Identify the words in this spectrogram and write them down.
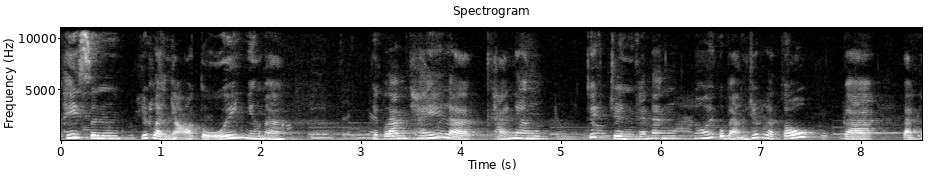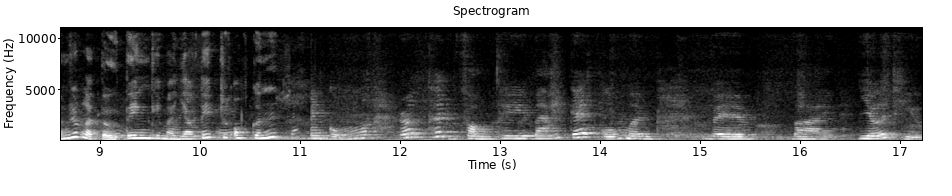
thí sinh rất là nhỏ tuổi nhưng mà Nhật Lam thấy là khả năng thuyết trình, khả năng nói của bạn rất là tốt và bạn cũng rất là tự tin khi mà giao tiếp trước ống kính. Em cũng rất phần thi bán kết của mình về bài giới thiệu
